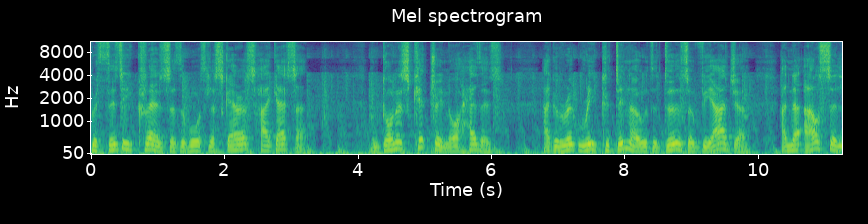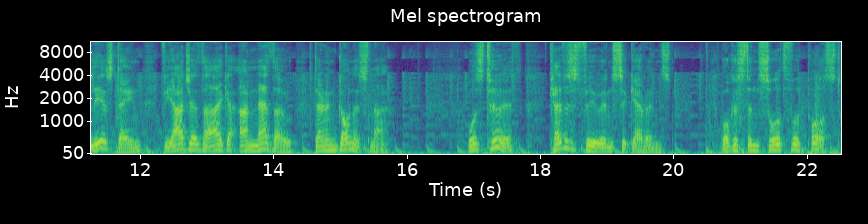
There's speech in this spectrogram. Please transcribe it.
Krez of the worthless Lascaris Hagessa. And Gonas Kitrin or Heathers, Hag Rook Ricudino the Durs of Viaja, Alsa Leasdane Viaja the Iga Arnetho, Darren Gonas na. Was tuith Kevs Vu in Sigerens, Augustin Sorthful Post,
